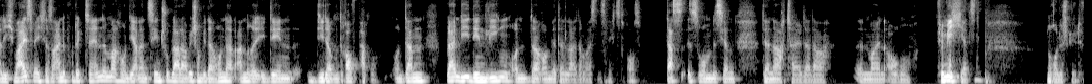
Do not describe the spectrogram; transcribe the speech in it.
Weil ich weiß, wenn ich das eine Projekt zu Ende mache und die anderen zehn Schublade, habe ich schon wieder 100 andere Ideen, die da draufpacken. Und dann bleiben die Ideen liegen und darum wird dann leider meistens nichts draus. Das ist so ein bisschen der Nachteil, der da in meinen Augen für mich jetzt eine Rolle spielt.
